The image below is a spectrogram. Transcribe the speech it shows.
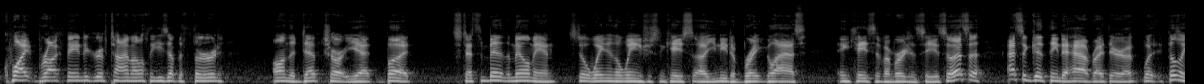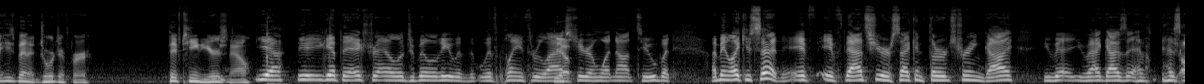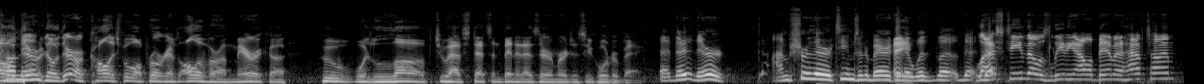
quite Brock Vandagriff time. I don't think he's up to third on the depth chart yet, but Stetson Bennett, the mailman, still waiting in the wings just in case uh, you need to break glass in case of emergency. So that's a that's a good thing to have right there. Uh, It feels like he's been at Georgia for 15 years now. Yeah, you, you get the extra eligibility with with playing through last Yep. year and whatnot too. But I mean, like you said, if if that's your second, third string guy, you've you've had guys that have has Oh, come there, in. no, there are college football programs all over America who would love to have Stetson Bennett as their emergency quarterback. Uh, there there, are- I'm sure there are teams in America Hey, that would. that- that- Last team that was leading Alabama at halftime,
